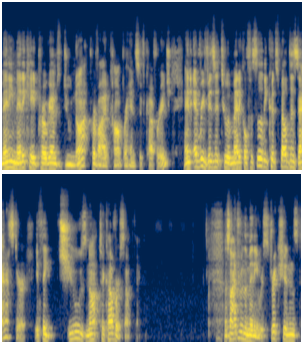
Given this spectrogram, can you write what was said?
Many Medicaid programs do not provide comprehensive coverage, and every visit to a medical facility could spell disaster if they choose not to cover something. Aside from the many restrictions,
